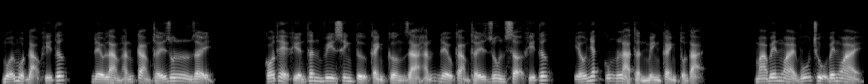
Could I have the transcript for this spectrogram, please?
mỗi một đạo khí tức đều làm hắn cảm thấy run rẩy. Có thể khiến thân vi sinh tử cảnh cường giả hắn đều cảm thấy run sợ khí tức, yếu nhất cũng là thần minh cảnh tồn tại. Mà bên ngoài vũ trụ bên ngoài,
